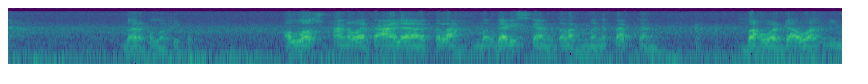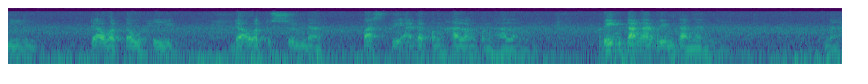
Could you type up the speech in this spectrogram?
Nah, barakallahu fikum. Allah Subhanahu wa taala telah menggariskan, telah menetapkan bahwa dakwah ini dakwah tauhid, dakwah sunnah pasti ada penghalang-penghalangnya, rintangan-rintangannya. Nah,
